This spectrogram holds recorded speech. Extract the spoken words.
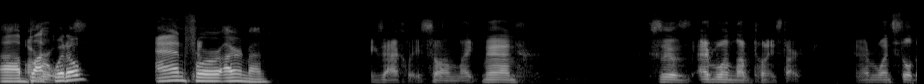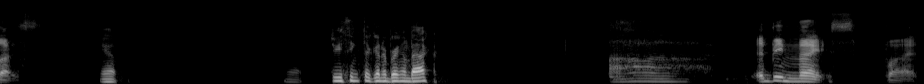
uh, Black Armor Widow Wars. and for Iron Man. Exactly. So I'm like, man, because everyone loved Tony Stark, and everyone still does. Yep. Do you think they're going to bring him back? Uh, it'd be nice, but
